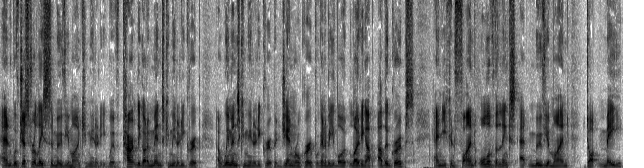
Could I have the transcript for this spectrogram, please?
And we've just released the Move Your Mind community. We've currently got a men's community group, a women's community group, a general group. We're going to be lo- loading up other groups and you can find all of the links at moveyourmind.me.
